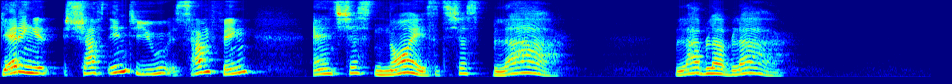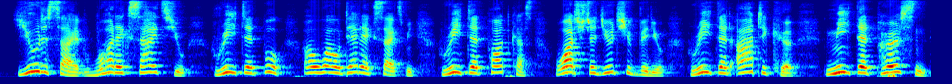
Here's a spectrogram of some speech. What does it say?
getting it shoved into you something, and it's just noise. It's just blah, blah blah blah. You decide what excites you. Read that book. Oh, wow, that excites me. Read that podcast. Watch that YouTube video. Read that article. Meet that person.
